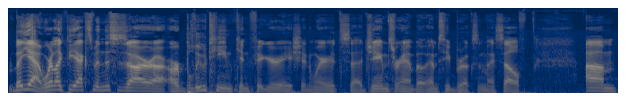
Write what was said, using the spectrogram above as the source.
but yeah, we're like the X Men. This is our uh, our blue team configuration where it's uh, James Rambo, MC Brooks, and myself. Um,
